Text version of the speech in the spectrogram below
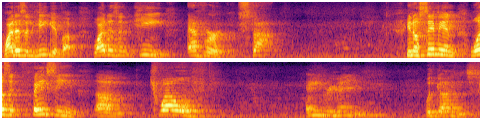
Why doesn't he give up? Why doesn't he ever stop? You know, Simeon wasn't facing um, 12 angry men with guns,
